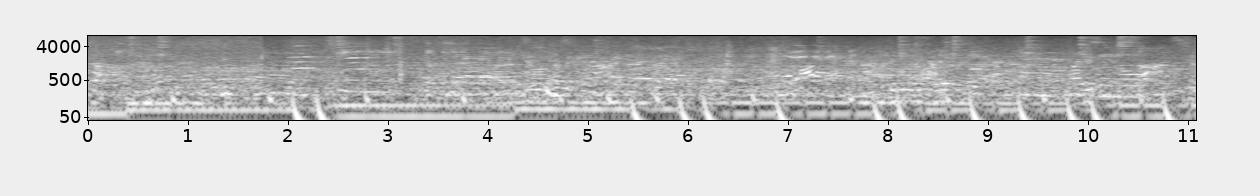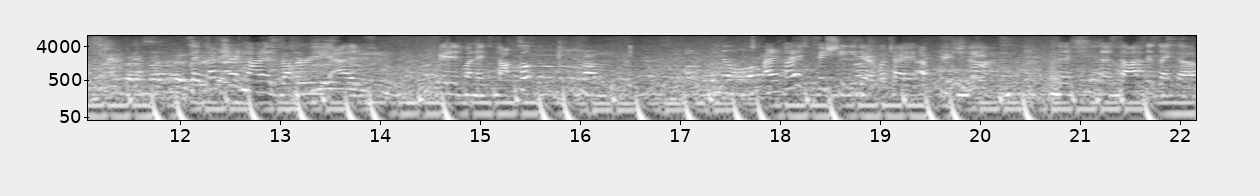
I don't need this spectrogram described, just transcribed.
The texture is not as rubbery as it is when it's not cooked. Um, and it's not as fishy either, which I appreciate. The, the sauce is like a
